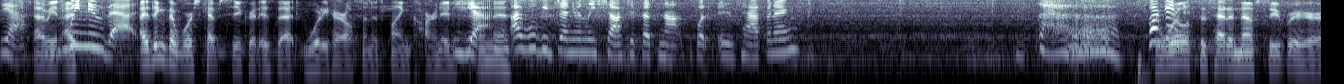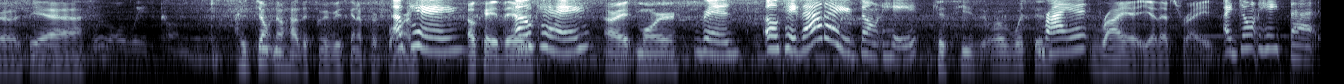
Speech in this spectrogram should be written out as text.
Yeah. I mean, we I- knew that. I think the worst kept secret is that Woody Harrelson is playing Carnage yeah. in this. I will be genuinely shocked if that's not what is happening. The Fucking. world has had enough superheroes. Yeah. Will always come. I don't know how this movie is gonna perform. Okay. Okay. There's. Okay. All right. More. Riz. Okay, that I don't hate. Because he's. Well, what's his? Riot? Riot. Yeah, that's right. I don't hate that.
